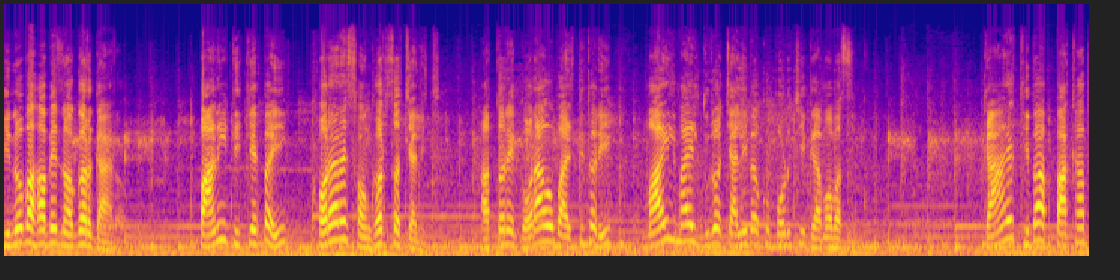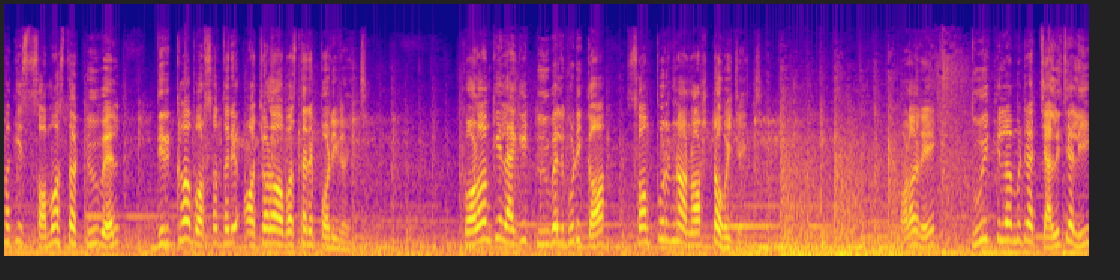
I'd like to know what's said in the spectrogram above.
विनोबा हवेनगर गाँ र पाए खरे सङ्घर्ष चाहिँ हातले गरा बाल्टी माइल माइल दूर चाहिँ पडुछि ग्रामवासी थिबा ठापा समस्त ट्युब्वेल्ल दीर्घ वर्ष धरि अचल अवस्था रे परिरहेको कलङ्की लागि ट्युब्वेल्ल गुडिक सम्पूर्ण नष्ट होइ हुन्छ फल दुई किलोमिटर चाहिँ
